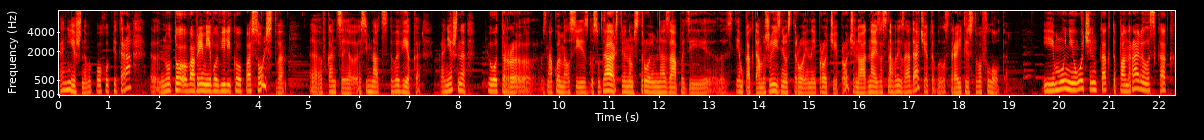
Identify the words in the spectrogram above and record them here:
Конечно, в эпоху Петра, э, ну то во время его великого посольства э, в конце XVII века, конечно, Петр э, знакомился и с государственным строем на Западе, и э, с тем, как там жизнь устроена и прочее, и прочее. Но одна из основных задач это было строительство флота. И ему не очень как-то понравилось, как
